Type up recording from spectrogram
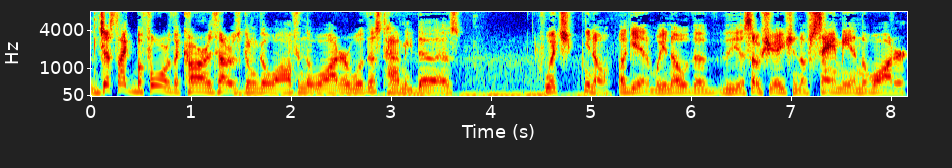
Just like before, the car thought it was going to go off in the water. Well, this time he does which you know again we know the the association of Sammy in the water.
